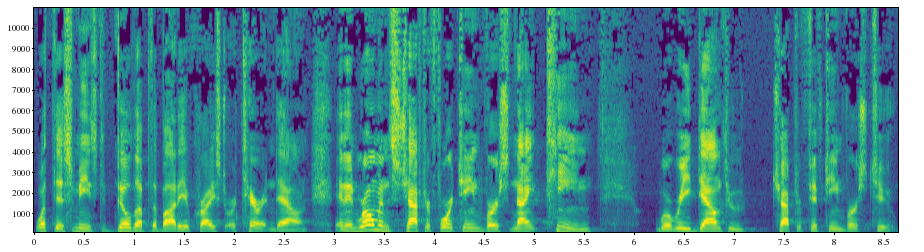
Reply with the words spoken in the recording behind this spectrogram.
What this means to build up the body of Christ or tear it down. And in Romans chapter 14, verse 19, we'll read down through chapter 15, verse 2.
